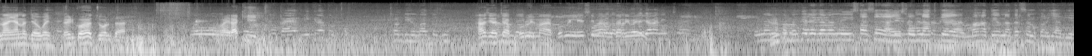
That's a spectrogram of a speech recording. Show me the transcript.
ના અહીંયા નથી જવું ભાઈ. તડકો હે જોરદાર. ભાઈ રાખી. હા જી અચ્છા ફોર વ્હીલમાં ફોર વ્હીલ એસીમાં વધારે રેવાય જવાની. એના લોકો મંદિરે જવાની ઈચ્છા છે. એ સોમનાથ કે મહાદેવના દર્શન કરી આવીએ.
